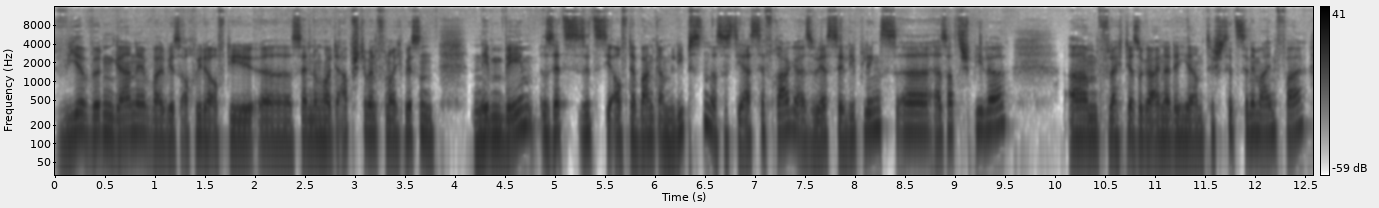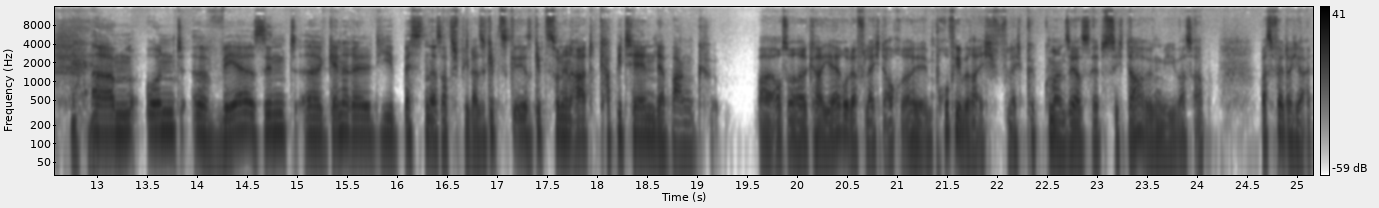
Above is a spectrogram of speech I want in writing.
Wir würden gerne, weil wir es auch wieder auf die äh, Sendung heute abstimmen, von euch wissen, neben wem setzt, sitzt ihr auf der Bank am liebsten? Das ist die erste Frage. Also wer ist der Lieblingsersatzspieler? Äh? Ähm, vielleicht ja sogar einer, der hier am Tisch sitzt in dem einen Fall. ähm, und äh, wer sind äh, generell die besten Ersatzspieler? Also gibt es so eine Art Kapitän der Bank äh, aus eurer Karriere oder vielleicht auch äh, im Profibereich? Vielleicht guckt man ja selbst sich da irgendwie was ab. Was fällt euch ein?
